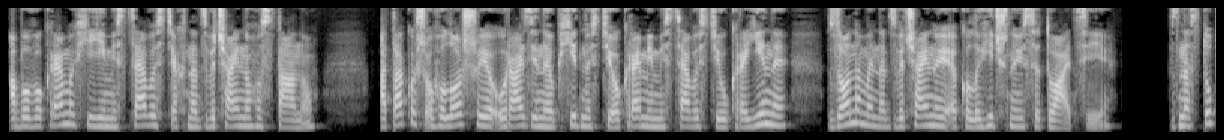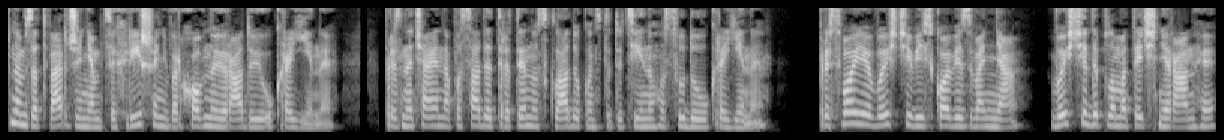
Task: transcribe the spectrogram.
або в окремих її місцевостях надзвичайного стану, а також оголошує у разі необхідності окремі місцевості України зонами надзвичайної екологічної ситуації, з наступним затвердженням цих рішень Верховною Радою України, призначає на посади третину складу Конституційного суду України, присвоює вищі військові звання вищі дипломатичні ранги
